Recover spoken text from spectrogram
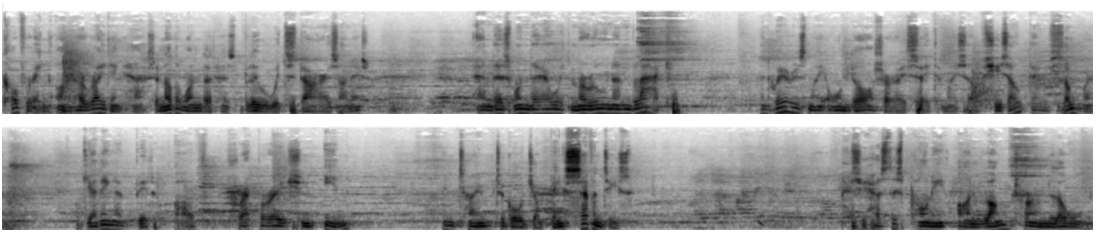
covering on her riding hat, another one that has blue with stars on it, and there's one there with maroon and black. And where is my own daughter? I say to myself. She's out there somewhere getting a bit of preparation in in time to go jumping 70s. She has this pony on long term loan.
